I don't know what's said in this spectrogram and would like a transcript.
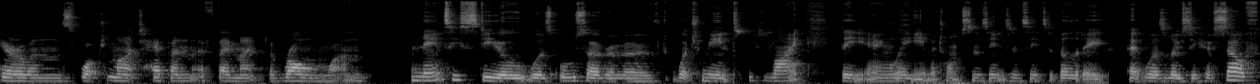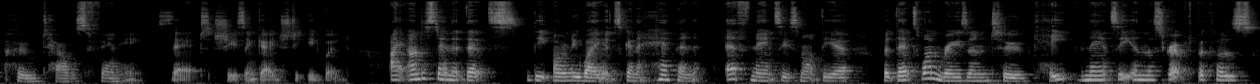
heroines what might happen if they make the wrong one. Nancy Steele was also removed, which meant, like the Ang Lee Emma Thompson Sense and Sensibility, it was Lucy herself who tells Fanny that she's engaged to Edward. I understand that that's the only way it's going to happen if Nancy's not there, but that's one reason to keep Nancy in the script because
